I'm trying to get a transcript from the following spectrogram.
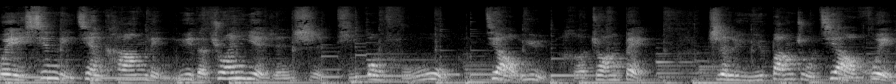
为心理健康领域的专业人士提供服务、教育和装备。致力于帮助教会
